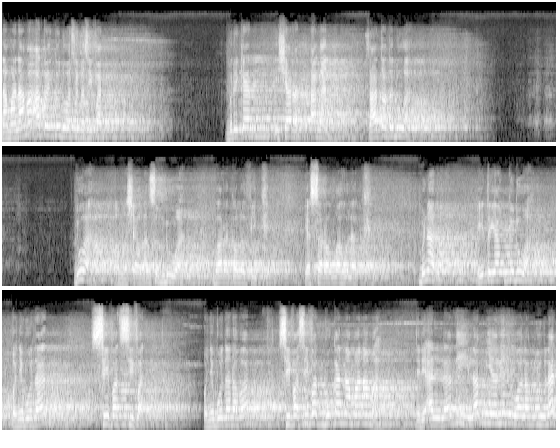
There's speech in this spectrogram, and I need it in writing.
nama-nama atau yang kedua sifat-sifat berikan isyarat tangan satu atau dua Dua. Oh, Masya Allah, langsung dua. Barakallahu fik. Yassarallahu lak. Benar. Itu yang kedua. Penyebutan sifat-sifat. Penyebutan apa? Sifat-sifat bukan nama-nama. Jadi alladzi lam yalid wa lam yulad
